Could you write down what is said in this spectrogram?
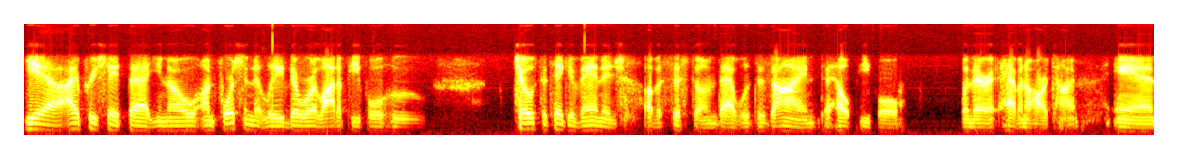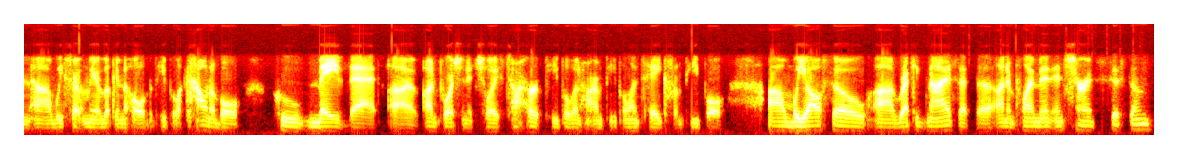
Yeah, I appreciate that. You know, unfortunately, there were a lot of people who chose to take advantage of a system that was designed to help people when they're having a hard time. And uh, we certainly are looking to hold the people accountable who made that uh, unfortunate choice to hurt people and harm people and take from people. Um, we also uh, recognize that the unemployment insurance system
